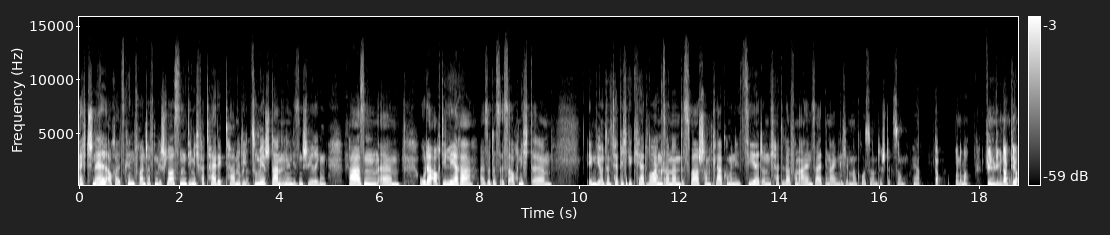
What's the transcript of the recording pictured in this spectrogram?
recht schnell, auch als Kind Freundschaften geschlossen, die mich verteidigt haben, Okay. die zu mir standen in diesen schwierigen Phasen ähm, oder auch die Lehrer. Also das ist auch nicht ähm, irgendwie unter den Teppich gekehrt worden, Okay. sondern das war schon klar kommuniziert und ich hatte da von allen Seiten eigentlich Mhm. immer große Unterstützung. Ja. Ja, wunderbar. Vielen lieben Dank dir.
